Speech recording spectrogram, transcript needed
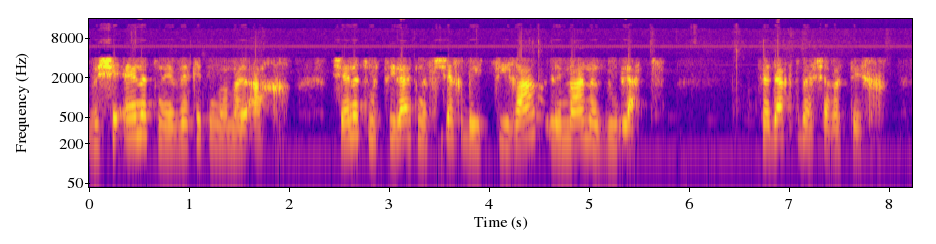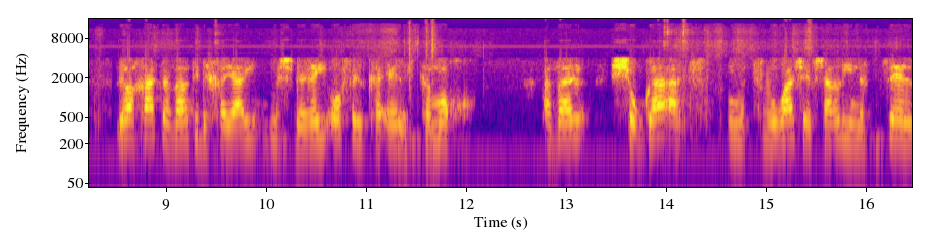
ושאין את נאבקת עם המלאך, שאין את מצילה את נפשך ביצירה למען הזולת. צדקת בהשערתך. לא אחת עברתי בחיי משברי אופל כאלה, כמוך, אבל שוגעת עם הצבורה שאפשר להינצל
